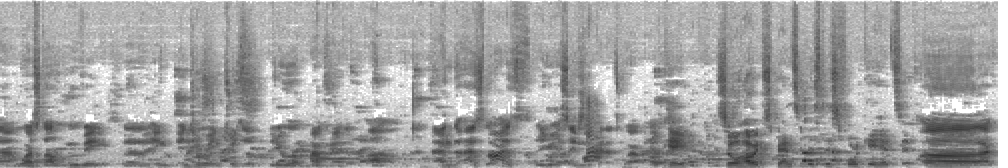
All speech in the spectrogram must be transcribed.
Uh, we'll start moving, uh, in, entering to the Europe market, uh, and as long as the USA market as well. Okay, so how expensive is this 4K headset? Uh, like,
